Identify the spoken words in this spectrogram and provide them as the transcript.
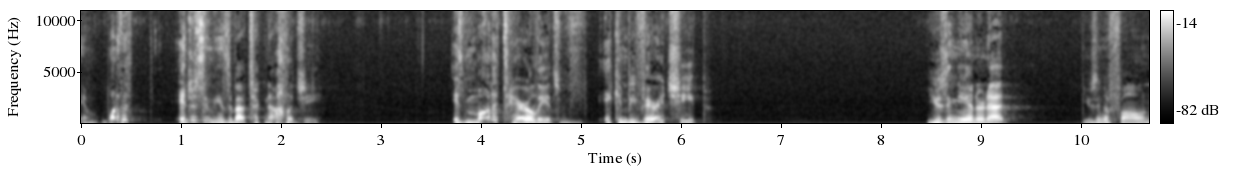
And one of the interesting things about technology is monetarily it's, it can be very cheap. Using the internet, using a phone,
